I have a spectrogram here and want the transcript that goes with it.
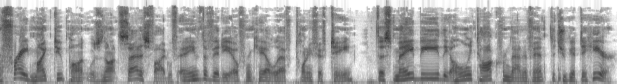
afraid Mike Dupont was not satisfied with any of the video from KLF 2015. This may be the only talk from that event that you get to hear.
